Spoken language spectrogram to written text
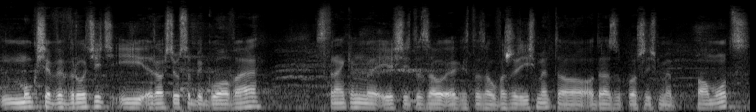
mógł się wywrócić i rozciął sobie głowę. Z Frankiem, jeśli to, zau- jak to zauważyliśmy, to od razu poszliśmy pomóc.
